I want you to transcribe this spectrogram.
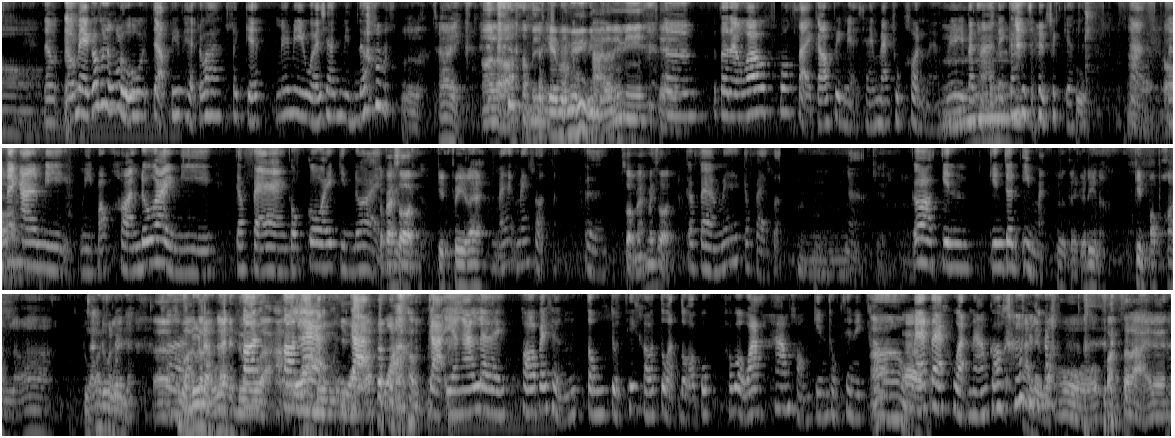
แล้วแล้วเมย์ก็เพิ่งรู้จากพี่เพชรว่าสเก็ตไม่มีเวอร์ชันวินโดว์ เออ ใช่อ๋อเหรอไม่แต่มีเกมมันไม่มีวินอ่าโดแล้วว์ไม่มีโอเคเออแสดงว่าพวกสายกราฟิกเนี่ยใช้ Mac ทุกคนนะ ไม่มีปัญหาในการใช้สเก็ตอะแล้วในงานมีมีป๊อปคอร์นด้วยมี กาแฟโกโก้ให้กินด้วย กาแฟสด กินฟรีเลย ไม่ไม่สดนะเออ สดไหมไม่สด กาแฟไม่ใช่กาแฟสดอืมอะโอเคก็กินกินจนอิ่มอะเออแต่ก็ดีนะกินป๊อปคอร์นแล้วก็ดูนั่งดู conference เลยนะเออเหมือนดูหนังเลยดูตอนอะตอนแรกดูกินกะว้าวกะอย่างนั้นเลย พอไปถึงตรงจุดที่เขาตรวจตัวปุ๊บเขาบอกว่าห้ามของกินทุกชนิดเข้าอ้าวแม้แต่ขวดน้ำก็เข้าอะไรวะโอ้โหฝันสลายเลย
